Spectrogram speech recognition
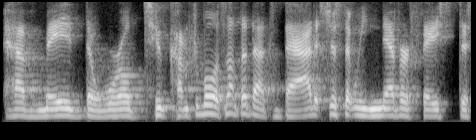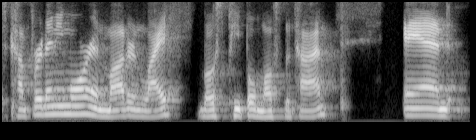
have made the world too comfortable. It's not that that's bad. It's just that we never face discomfort anymore in modern life, most people, most of the time. And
